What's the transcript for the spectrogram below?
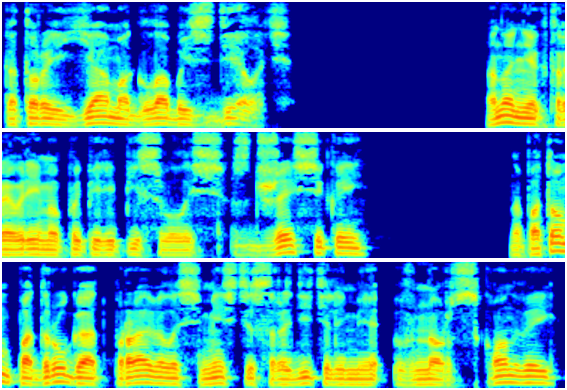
которые я могла бы сделать. Она некоторое время попереписывалась с Джессикой, но потом подруга отправилась вместе с родителями в Норс-Конвей,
